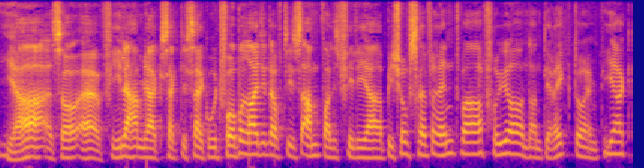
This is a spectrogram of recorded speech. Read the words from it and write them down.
Ja, also äh, viele haben ja gesagt, ich sei gut vorbereitet auf dieses Amt, weil ich viele Jahre Bischofsreferent war früher und dann Direktor im DIAK.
